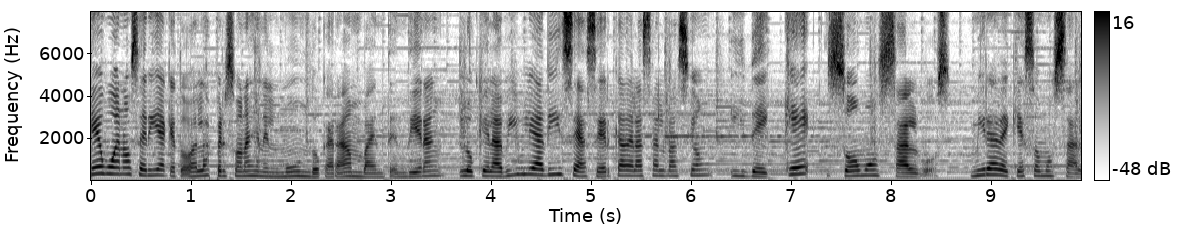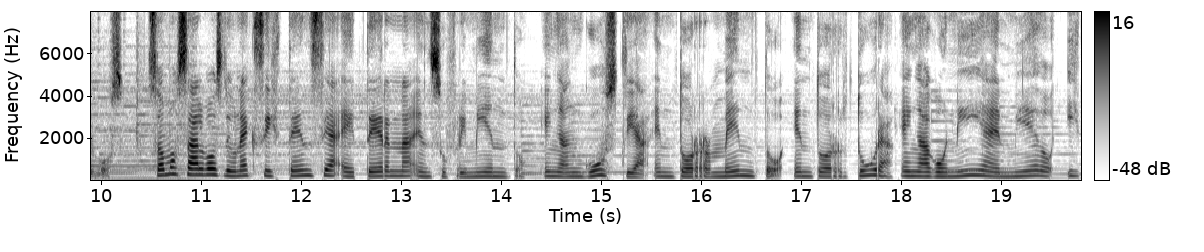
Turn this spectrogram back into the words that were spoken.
Qué bueno sería que todas las personas en el mundo, caramba, entendieran lo que la Biblia dice acerca de la salvación y de qué somos salvos. Mira de qué somos salvos. Somos salvos de una existencia eterna en sufrimiento, en angustia, en tormento, en tortura, en agonía, en miedo y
